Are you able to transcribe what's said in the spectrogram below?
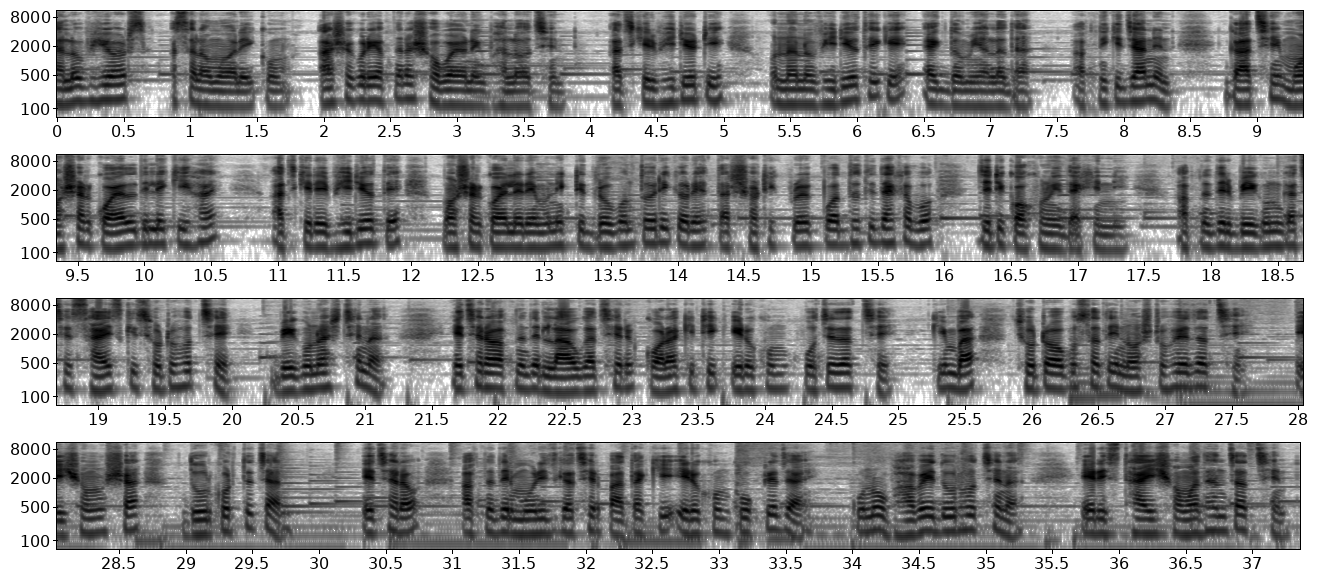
Hello viewers, আসসালামু আলাইকুম। আশা করি আপনারা সবাই অনেক ভালো আছেন। আজকের ভিডিওটি অন্যান্য ভিডিও থেকে একদমই আলাদা। আপনি কি জানেন গাছে মশার কয়েল দিলে কি হয়? আজকের এই ভিডিওতে মশার কয়েলের এমন একটি দ্রবণ তৈরি করে তার সঠিক প্রয়োগ পদ্ধতি দেখাবো, যেটি কখনোই দেখেননি। আপনাদের বেগুন গাছের সাইজ কি ছোট হচ্ছে? বেগুন আসছে না? এছাড়াও আপনাদের লাউ গাছের কড়া কি ঠিক এরকম পচে যাচ্ছে? কিংবা ছোট অবস্থাতেই নষ্ট হয়ে যাচ্ছে? এই সমস্যা দূর করতে চান? এছাড়াও, আপনাদের মরিচ গাছের পাতা কি এরকম কুকড়ে যায়? কোনোভাবেই দূর হচ্ছে না। এর স্থায়ী সমাধান চাচ্ছেন।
